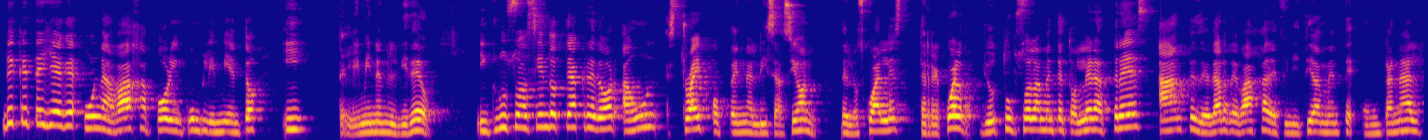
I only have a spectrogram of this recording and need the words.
de que te llegue una baja por incumplimiento y te eliminen el video, incluso haciéndote acreedor a un strike o penalización, de los cuales, te recuerdo, YouTube solamente tolera tres antes de dar de baja definitivamente un canal.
